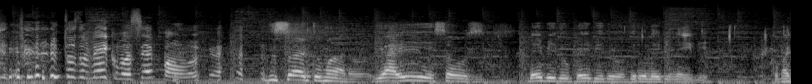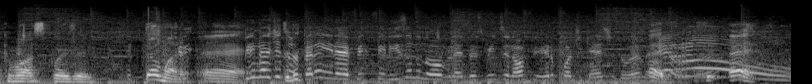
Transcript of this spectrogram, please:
Tudo bem com você, Paulo? Tudo certo, mano. E aí, seus baby do baby do do Lady Lady? Como é que vão as coisas aí? Então, mano, é. Primeiro de tudo, peraí, né? Fe- Feliz ano novo, né? 2019, primeiro podcast do ano. É, é,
